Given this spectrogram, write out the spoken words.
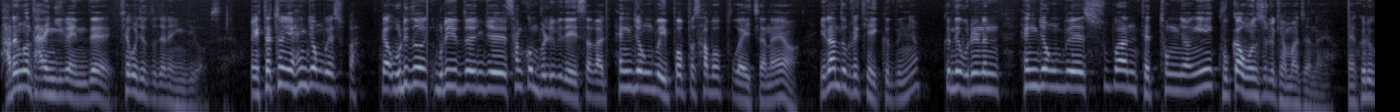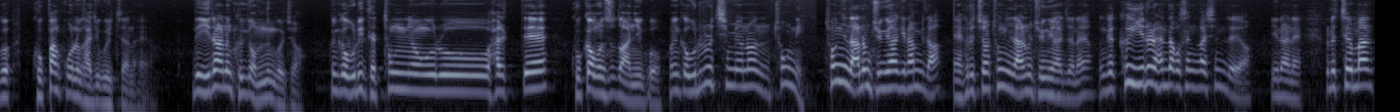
다른 건다 임기가 있는데 최고 지도자는 임기가 없어요. 대통령 행정부의 수반. 그러니까 우리도 우리도 이제 상권 분립이 돼 있어가 행정부, 입법부, 사법부가 있잖아요. 이란도 그렇게 있거든요. 근데 우리는 행정부의 수반 대통령이 국가 원수를 겸하잖아요. 네, 그리고 국방권을 가지고 있잖아요. 근데 이란은 그게 없는 거죠. 그러니까 우리 대통령으로 할 때 국가 원수도 아니고 그러니까 우리로 치면은 총리. 총리 나름 중요하긴 합니다. 네, 그렇죠. 총리 나름 중요하잖아요. 그러니까 그 일을 한다고 생각하시면 돼요. 이란에. 그렇지만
